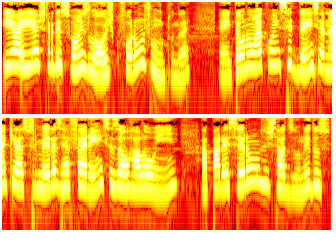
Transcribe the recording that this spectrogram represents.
E aí as tradições, lógico, foram junto, né? Então não é coincidência, né, que as primeiras referências ao Halloween apareceram nos Estados Unidos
